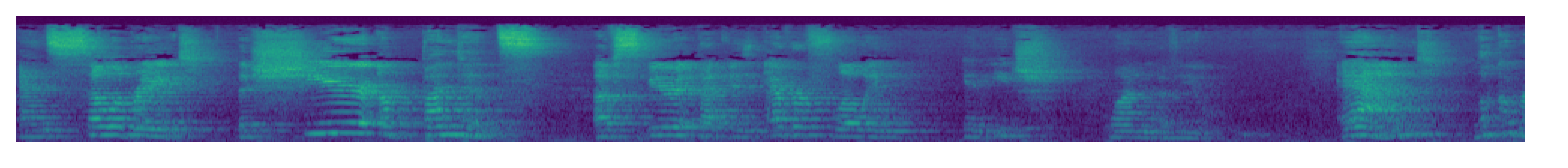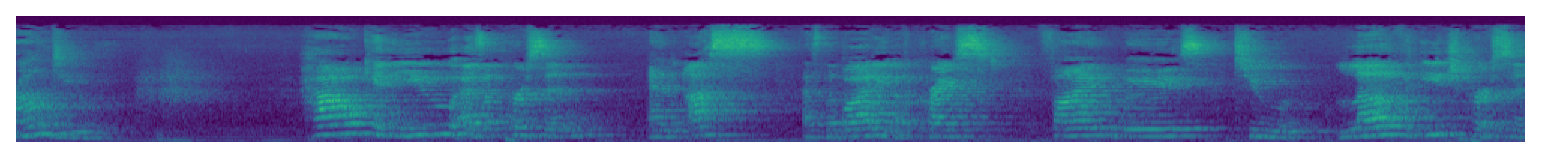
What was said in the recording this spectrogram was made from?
and celebrate the sheer abundance of spirit that is ever flowing in each one of you. And look around you. How can person, and us, as the body of Christ, find ways to love each person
